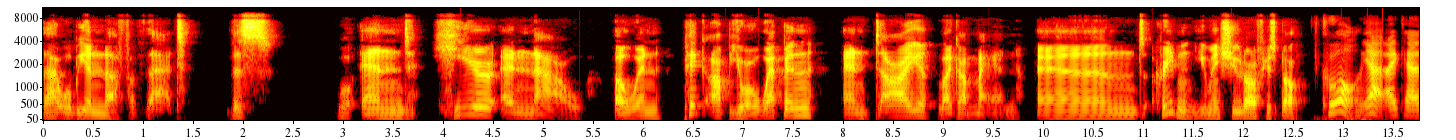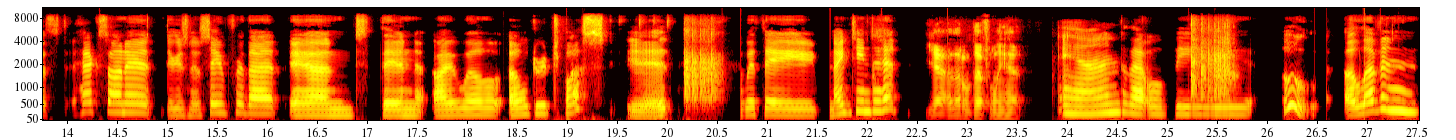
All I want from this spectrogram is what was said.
That will be enough of that. This will end here and now. Owen, pick up your weapon and die like a man. And Creedon, you may shoot off your spell. Cool. Yeah, I cast Hex on it. There's no save for that. And then I will Eldritch Blast it with a 19 to hit. Yeah, that'll definitely hit. And that will be. Ooh, 11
